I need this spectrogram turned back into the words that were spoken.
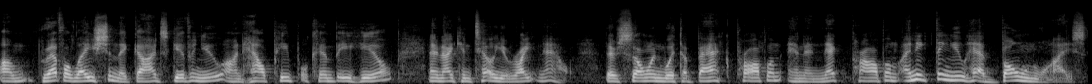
on revelation that God's given you on how people can be healed? And I can tell you right now, there's someone with a back problem and a neck problem, anything you have bone wise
